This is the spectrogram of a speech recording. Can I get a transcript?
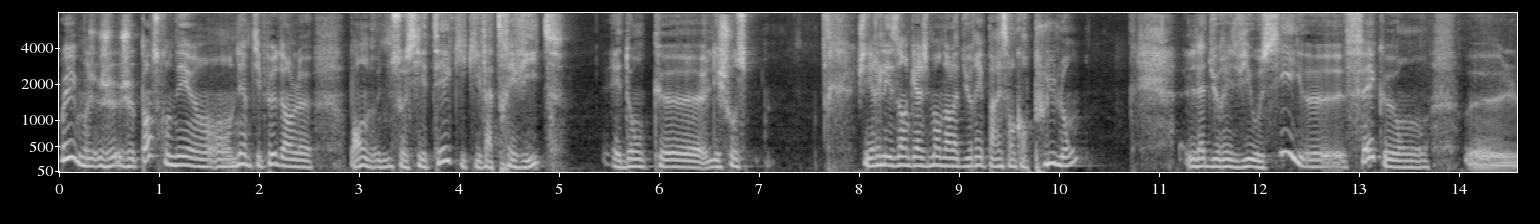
Oui, moi je, je pense qu'on est on est un petit peu dans le bon une société qui qui va très vite et donc euh, les choses je dirais les engagements dans la durée paraissent encore plus longs la durée de vie aussi euh, fait que, on, euh,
